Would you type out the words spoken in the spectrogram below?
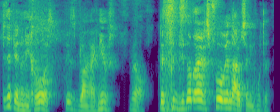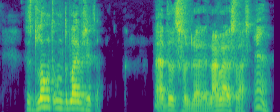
Dit heb je nog niet gehoord. Dit is belangrijk nieuws. Wel. Dit, dit had ergens voor in de uitzending moeten. Dus het loont om te blijven zitten. Ja, dat is voor de langluisteraars. Ja.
